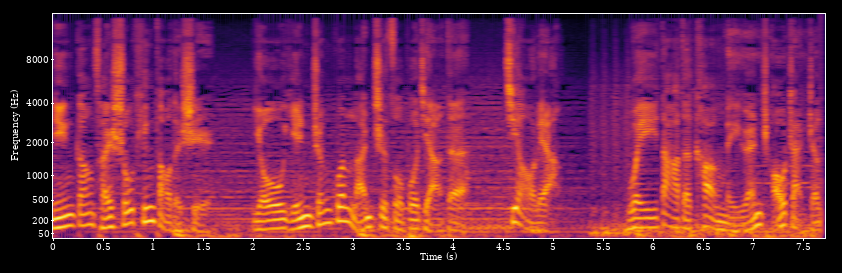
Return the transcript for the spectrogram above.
您刚才收听到的是由银针观澜制作播讲的《较量：伟大的抗美援朝战争》，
